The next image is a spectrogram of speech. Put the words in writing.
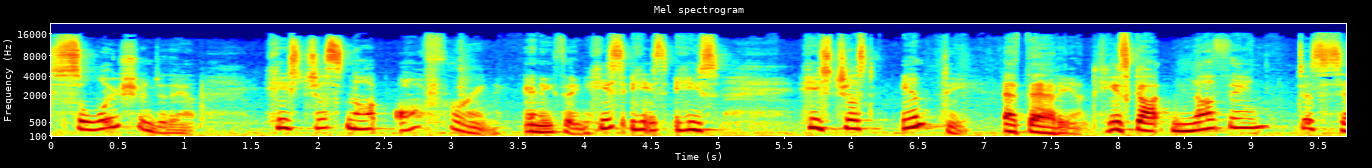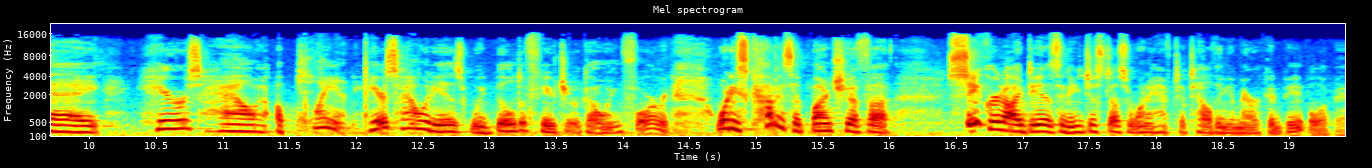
solution to that? He's just not offering anything. He's, he's, he's, he's just empty at that end. He's got nothing to say. Here's how a plan. Here's how it is we build a future going forward. What he's got is a bunch of uh, secret ideas that he just doesn't want to have to tell the American people about.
